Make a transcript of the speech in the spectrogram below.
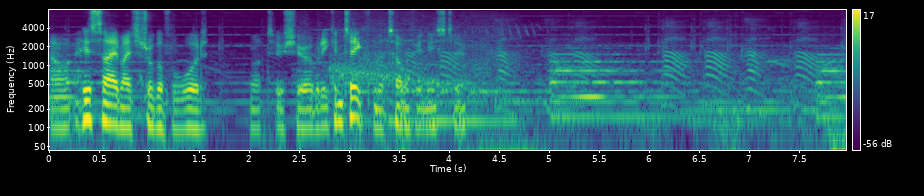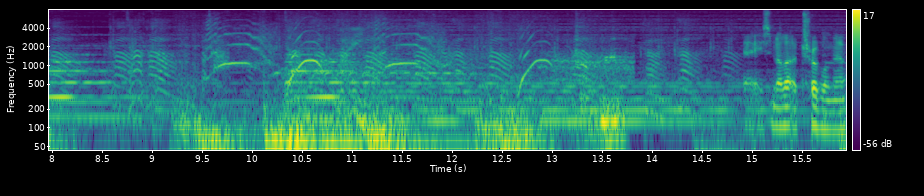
Now, his side might struggle for wood. I'm not too sure, but he can take from the top if he needs to. Yeah, he's in a lot of trouble now.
